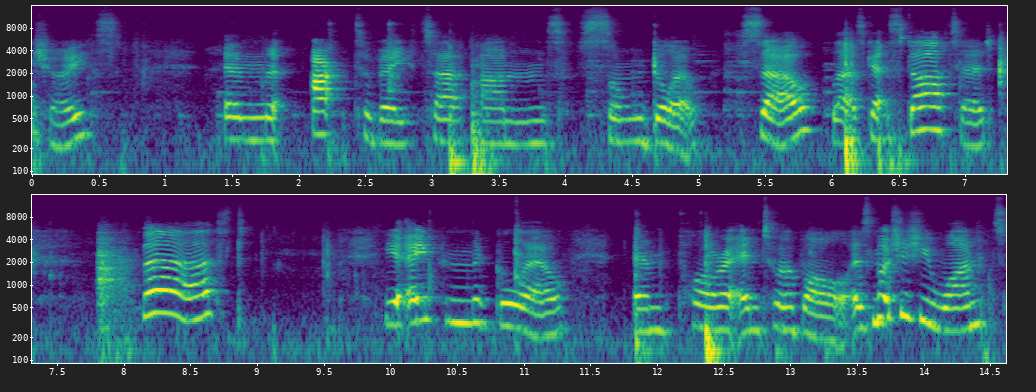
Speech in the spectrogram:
choice, an activator and some glue. So let's get started. First, you open the glue and pour it into a bowl as much as you want.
